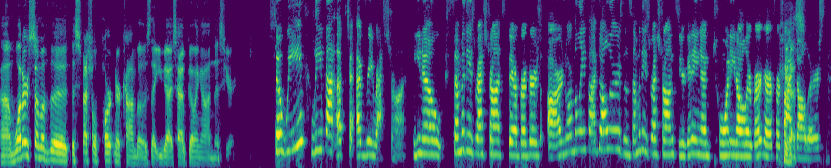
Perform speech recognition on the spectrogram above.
Um, what are some of the the special partner combos that you guys have going on this year? So we leave that up to every restaurant. You know, some of these restaurants, their burgers are normally five dollars, and some of these restaurants, you're getting a twenty dollar burger for five dollars. Yes.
